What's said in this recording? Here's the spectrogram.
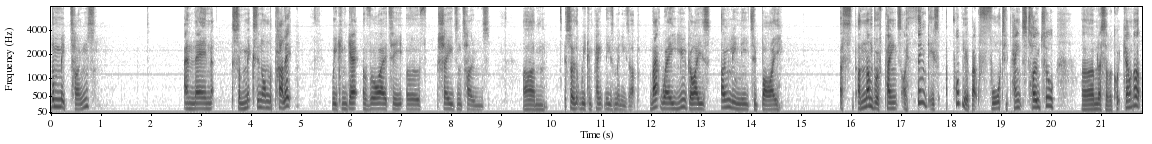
the midtones and then some mixing on the palette, we can get a variety of shades and tones um, so that we can paint these minis up. That way you guys only need to buy a, a number of paints. I think is probably about 40 paints total. Um, let's have a quick count up.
